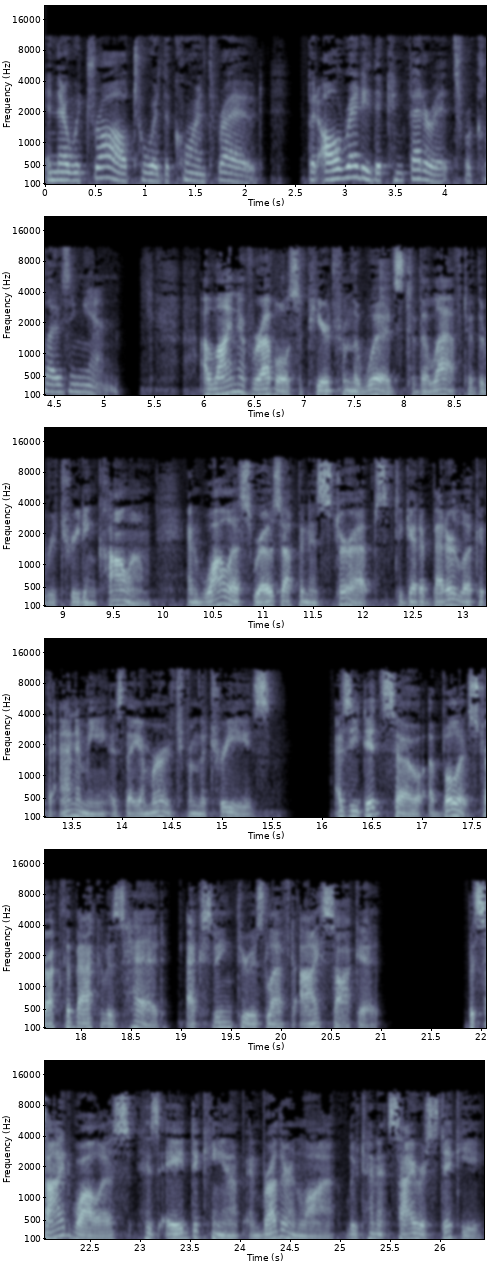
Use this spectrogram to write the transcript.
in their withdrawal toward the Corinth Road. But already the Confederates were closing in. A line of rebels appeared from the woods to the left of the retreating column, and Wallace rose up in his stirrups to get a better look at the enemy as they emerged from the trees. As he did so, a bullet struck the back of his head, exiting through his left eye socket. Beside Wallace, his aide-de-camp and brother-in-law, Lieutenant Cyrus Dickey,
